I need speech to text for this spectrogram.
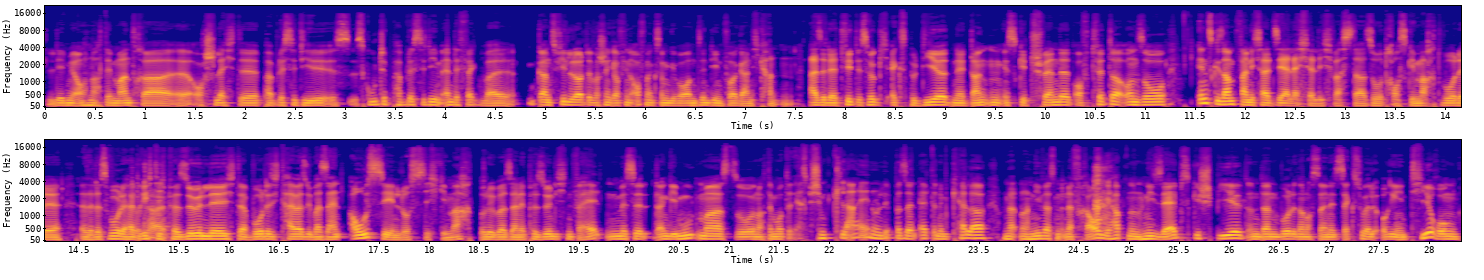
leben ja auch nach dem Mantra, äh, auch schlechte Publicity ist, ist gute Publicity im Endeffekt, weil ganz viele Leute wahrscheinlich auf ihn aufmerksam geworden sind, die ihn vorher gar nicht kannten. Also der Tweet ist wirklich explodiert, Nate Duncan ist getrendet auf Twitter und so. Insgesamt fand ich es halt sehr lächerlich, was da so drauf draus gemacht wurde. Also das wurde halt Total. richtig persönlich, da wurde sich teilweise über sein Aussehen lustig gemacht oder über seine persönlichen Verhältnisse dann gemutmaßt, so nach dem Motto, der ist bestimmt klein und lebt bei seinen Eltern im Keller und hat noch nie was mit einer Frau gehabt und noch nie selbst gespielt und dann wurde dann noch seine sexuelle Orientierung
